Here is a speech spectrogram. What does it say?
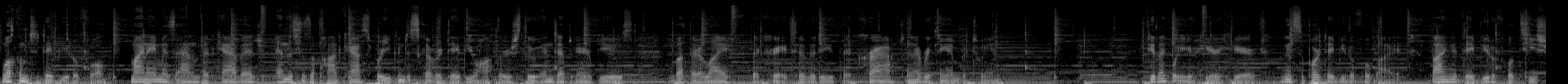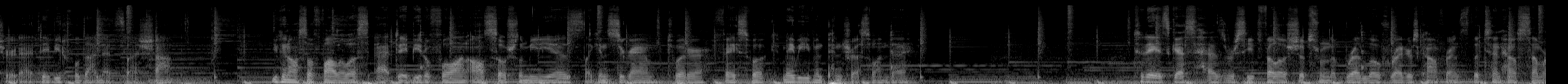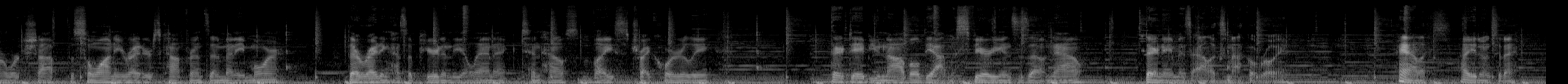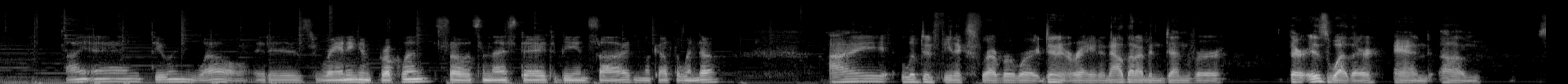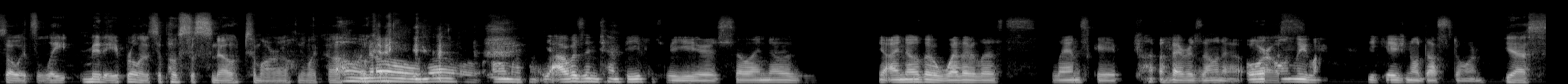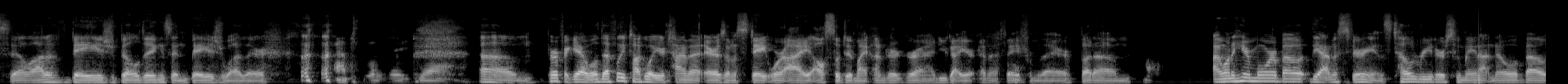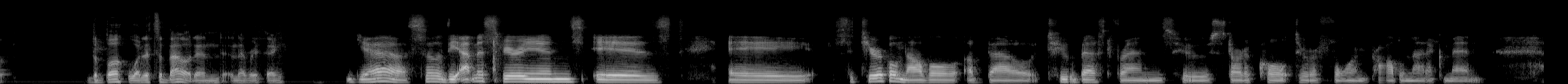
Welcome to Debutiful. My name is Adam Vitkavage, and this is a podcast where you can discover debut authors through in depth interviews about their life, their creativity, their craft, and everything in between. If you like what you hear here, you can support Debutiful by buying a Debutiful t shirt at debutiful.net slash shop. You can also follow us at Debutiful on all social medias like Instagram, Twitter, Facebook, maybe even Pinterest one day. Today's guest has received fellowships from the Bread Loaf Writers Conference, the Tin House Summer Workshop, the Sewanee Writers Conference, and many more. Their writing has appeared in The Atlantic, Tin House, Vice, Triquarterly. Their debut novel, The Atmospherians, is out now. Their name is Alex McElroy. Hey Alex, how you doing today? I am doing well. It is raining in Brooklyn, so it's a nice day to be inside and look out the window. I lived in Phoenix forever where it didn't rain, and now that I'm in Denver, there is weather, and um, so it's late mid-April, and it's supposed to snow tomorrow. And I'm like, oh, oh okay. no, no, oh my god, yeah. I was in Tempe for three years, so I know, yeah, I know the weatherless landscape of Arizona, or only like the occasional dust storm. Yes, a lot of beige buildings and beige weather. Absolutely, yeah. Um, perfect. Yeah, we'll definitely talk about your time at Arizona State, where I also did my undergrad. You got your MFA from there, but um, I want to hear more about the Atmospherians. Tell readers who may not know about the book what it's about and and everything. Yeah, so the Atmospherians is a satirical novel about two best friends who start a cult to reform problematic men.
